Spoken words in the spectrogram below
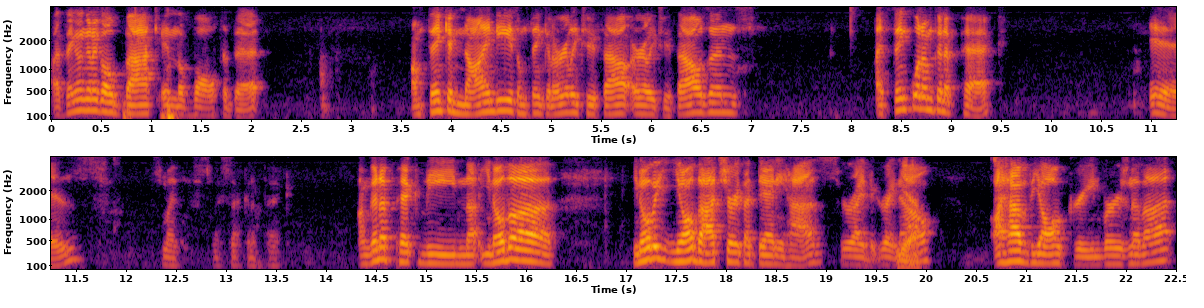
I think I'm gonna go back in the vault a bit. I'm thinking 90s. I'm thinking early 2000 early 2000s. I think what I'm gonna pick is it's my it's my second pick. I'm gonna pick the you know the you know the you know that shirt that Danny has right right now. Yeah. now. I have the all green version of that.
